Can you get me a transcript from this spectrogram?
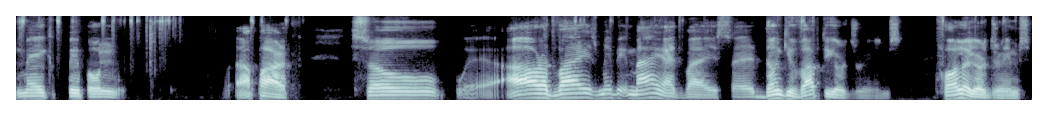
make people apart. So uh, our advice maybe my advice uh, don't give up to your dreams. Follow your dreams.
